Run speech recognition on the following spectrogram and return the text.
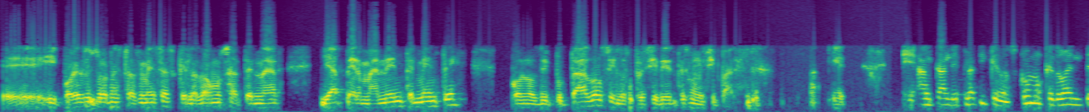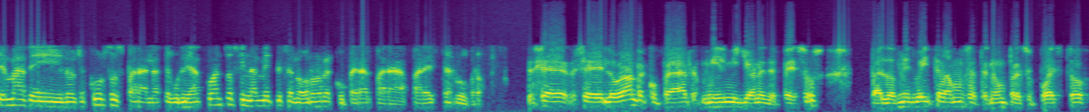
eh, y por eso son estas mesas que las vamos a tener ya permanentemente con los diputados y los presidentes municipales. Eh, alcalde, platíquenos, ¿cómo quedó el tema de los recursos para la seguridad? ¿Cuántos finalmente se logró recuperar para, para este rubro? Se, se lograron recuperar mil millones de pesos. Para el 2020 vamos a tener un presupuesto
